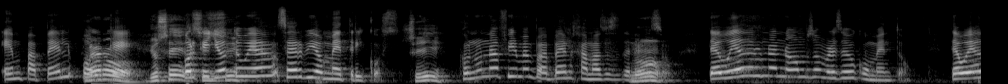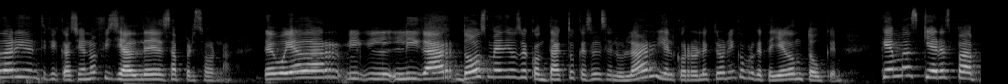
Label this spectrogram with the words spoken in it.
en papel. ¿Por Claro, qué? yo sé, Porque sí, yo sí. te voy a hacer biométricos. Sí. Con una firma en papel jamás vas a tener No. eso. Te voy a dar una NOM sobre ese documento. Te voy a dar identificación oficial de esa persona. Te voy a dar li- ligar dos medios de contacto, que es el celular y el correo electrónico, porque te llega un token. ¿Qué más quieres para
